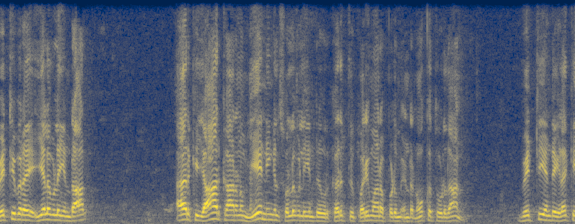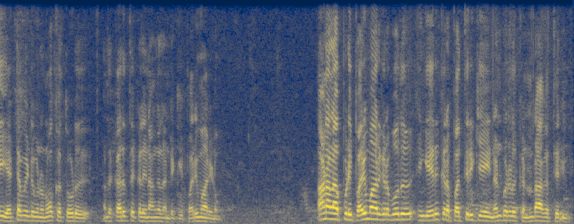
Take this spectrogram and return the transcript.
வெற்றி பெற இயலவில்லை என்றால் அதற்கு யார் காரணம் ஏன் நீங்கள் சொல்லவில்லை என்ற ஒரு கருத்து பரிமாறப்படும் என்ற நோக்கத்தோடு தான் வெற்றி என்ற இலக்கை எட்ட வேண்டும் என்ற நோக்கத்தோடு அந்த கருத்துக்களை நாங்கள் அன்றைக்கு பரிமாறினோம். ஆனால் அப்படி பரிமாறுகிற போது இங்கே இருக்கிற பத்திரிகையை நண்பர்களுக்கு நன்றாக தெரியும்.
